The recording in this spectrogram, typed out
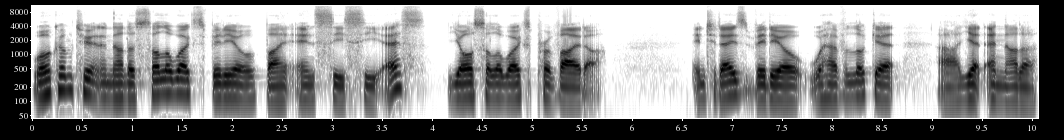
Welcome to another SOLIDWORKS video by NCCS, your SOLIDWORKS provider. In today's video, we'll have a look at uh, yet another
